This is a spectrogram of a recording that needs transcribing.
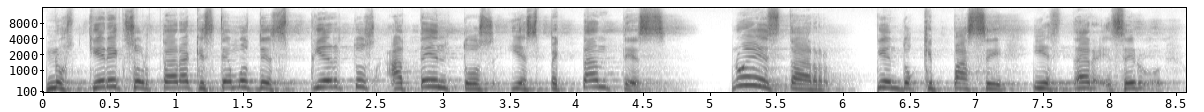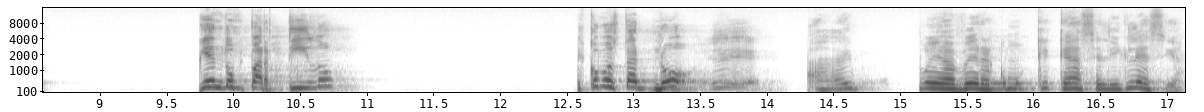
Nos quiere exhortar a que estemos despiertos, atentos y expectantes. No es estar viendo que pase y estar ser, viendo un partido. Es como estar, no, eh, voy a ver cómo qué hace la iglesia.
